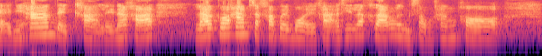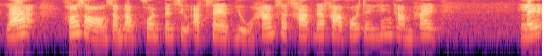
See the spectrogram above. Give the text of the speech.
หญ่ๆนี่ห้ามเด็ดขาดเลยนะคะ แล้วก็ห้ามสครับบ่อยๆ ค่ะ อาทิตย์ละครั้งหนึ่งสองครั้งพอ และข้อ 2สำหรับคนเป็นสิวอักเสบอยู่ห้ามสครับนะคะ เพราะจะยิ่งทำให้เละ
